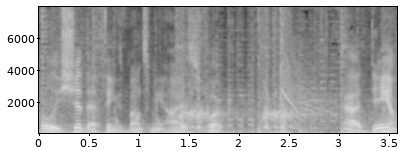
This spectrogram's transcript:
Holy shit, that thing's bouncing me high as fuck. God damn.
